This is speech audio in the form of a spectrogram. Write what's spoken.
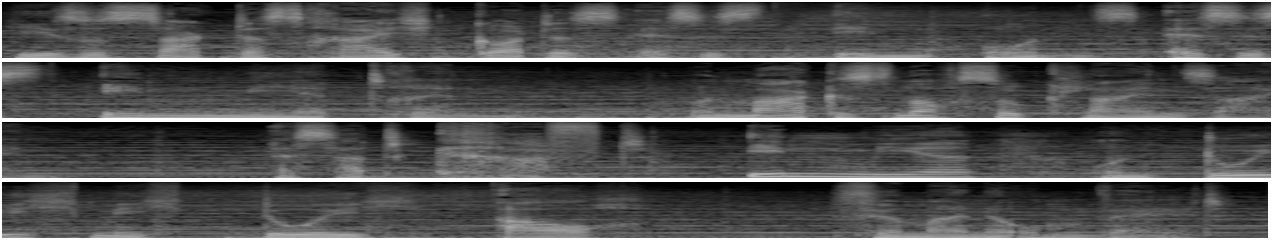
Jesus sagt, das Reich Gottes, es ist in uns, es ist in mir drin. Und mag es noch so klein sein, es hat Kraft in mir und durch mich durch auch für meine Umwelt.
